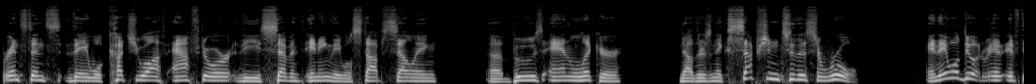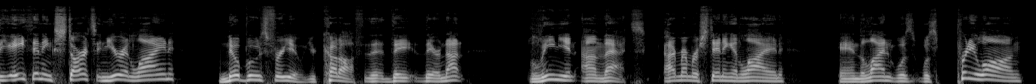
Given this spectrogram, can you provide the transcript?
for instance, they will cut you off after the seventh inning. They will stop selling uh, booze and liquor now, there's an exception to this rule, and they will do it. If the eighth inning starts and you're in line, no booze for you. You're cut off. They they are not lenient on that. I remember standing in line, and the line was was pretty long,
